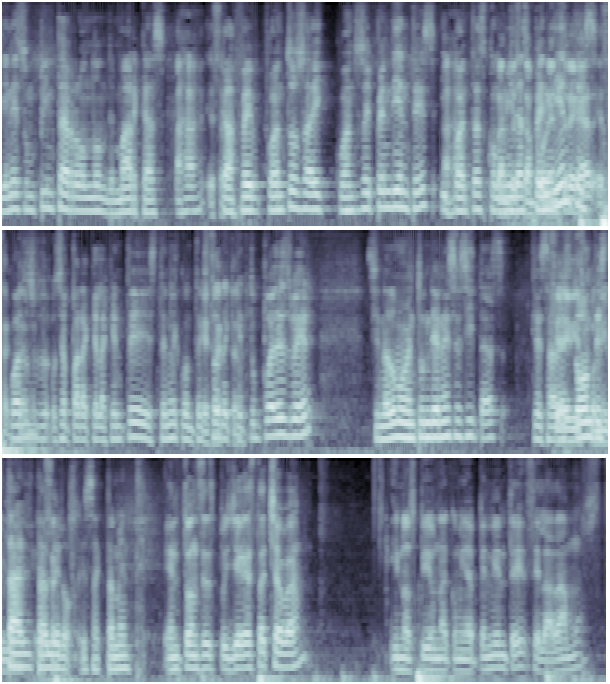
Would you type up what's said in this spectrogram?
tienes un pintarrón donde marcas café, cuántos hay, cuántos hay pendientes y cuántas comidas pendientes. o sea, para que la gente esté en el contexto de que tú puedes ver si en algún momento un día necesitas, que sabes dónde está el tablero, exactamente. Entonces, pues llega esta chava y nos pide una comida pendiente, se la damos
